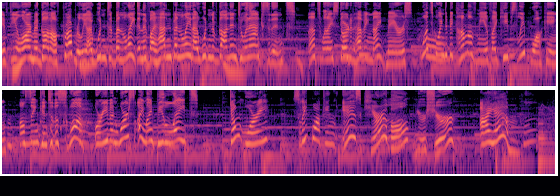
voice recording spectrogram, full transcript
If the alarm had gone off properly, I wouldn't have been late, and if I hadn't been late, I wouldn't have gotten into an accident. That's when I started having nightmares. What's going to become of me if I keep sleepwalking? I'll sink into the swamp, or even worse, I might be late. Don't worry. Sleepwalking is curable. You're sure? I am. Hmm.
